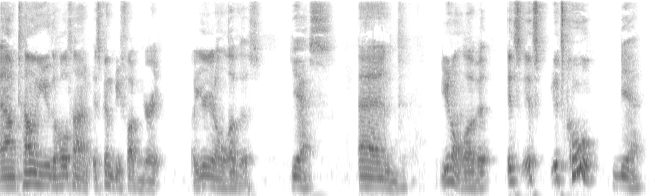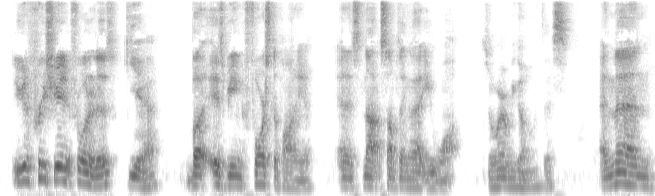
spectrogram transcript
and I'm telling you the whole time, it's gonna be fucking great. Like, you're gonna love this. Yes. And you don't love it. It's, it's, it's cool. Yeah. You can appreciate it for what it is, Yeah. but it's being forced upon you. And it's not something that you want. So where are we going with this? And then,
